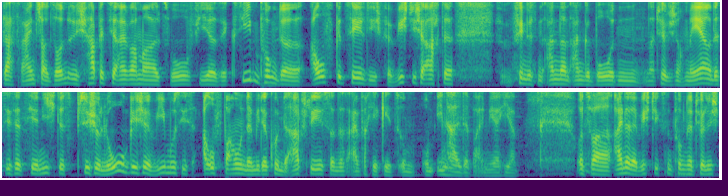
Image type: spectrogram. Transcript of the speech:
was reinschaut soll. Ich habe jetzt hier einfach mal zwei, vier, sechs, sieben Punkte aufgezählt, die ich für wichtig erachte. Finde es in anderen Angeboten natürlich noch mehr. Und das ist jetzt hier nicht das Psychologische, wie muss ich es aufbauen, damit der Kunde abschließt, sondern das einfach hier geht es um, um Inhalte bei mir hier. Und zwar einer der wichtigsten Punkte natürlich,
